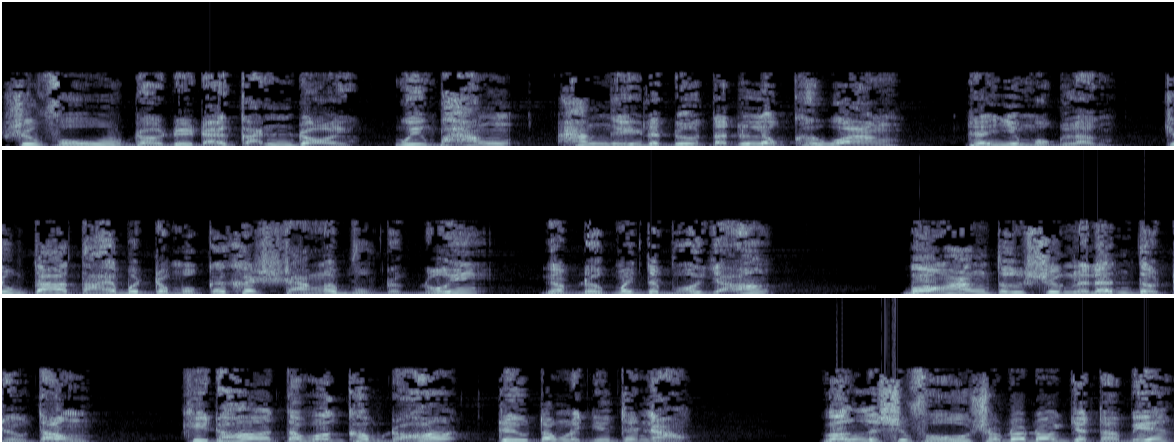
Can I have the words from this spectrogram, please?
Sư phụ rời đi đại cảnh rồi, nguyên bản hắn nghĩ là đưa ta đến Lộc Khởi Hoàng. Thế nhưng một lần, chúng ta tại bên trong một cái khách sạn ở vùng rừng núi, gặp được mấy tên võ giả. Bọn hắn tự xưng là đến từ Triều Tông. Khi đó ta vẫn không rõ Triều Tông là như thế nào. Vẫn là sư phụ sau đó nói cho ta biết,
